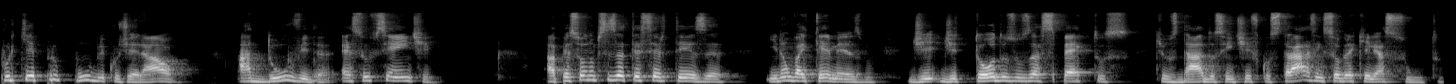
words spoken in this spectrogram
Porque para o público geral, a dúvida é suficiente. A pessoa não precisa ter certeza, e não vai ter mesmo, de, de todos os aspectos que os dados científicos trazem sobre aquele assunto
